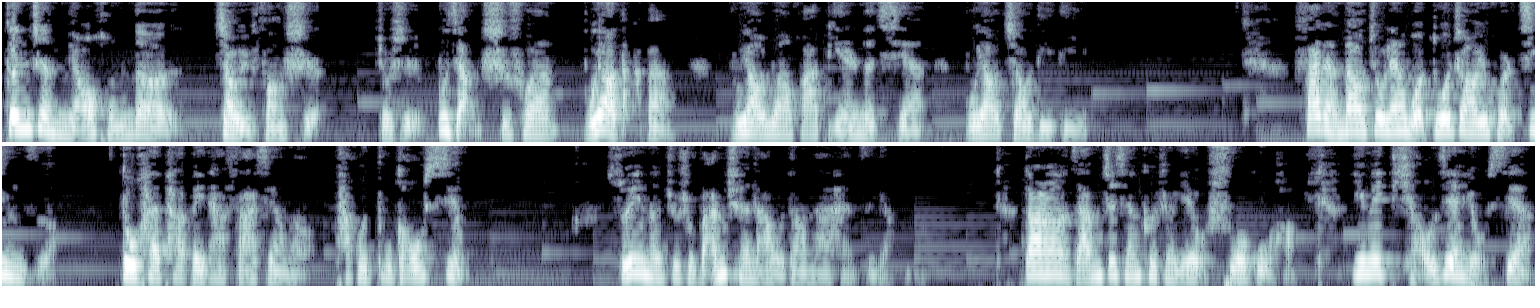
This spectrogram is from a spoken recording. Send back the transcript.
根正苗红的教育方式，就是不讲吃穿，不要打扮，不要乱花别人的钱，不要娇滴滴。发展到就连我多照一会儿镜子，都害怕被他发现了，他会不高兴。所以呢，就是完全拿我当男孩子养。当然了，咱们之前课程也有说过哈，因为条件有限，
